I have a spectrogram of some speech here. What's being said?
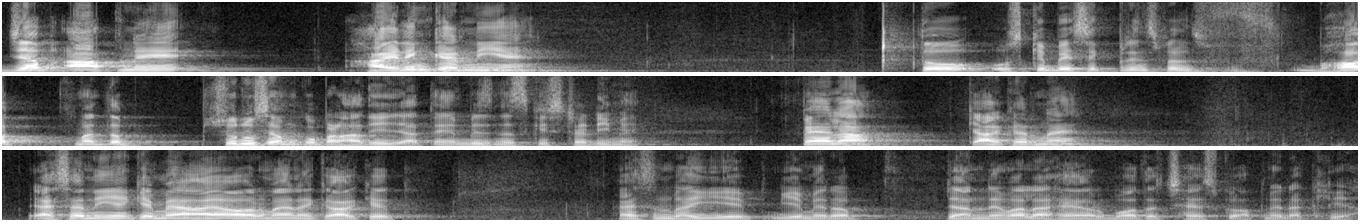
जब आपने हायरिंग करनी है तो उसके बेसिक प्रिंसिपल्स बहुत मतलब शुरू से हमको पढ़ा दिए जाते हैं बिज़नेस की स्टडी में। पहला, क्या करना है? ऐसा नहीं है कि मैं आया और मैंने कहा कि ऐसा भाई, ये ये मेरा जानने वाला है और बहुत अच्छा है, इसको आपने रख लिया।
